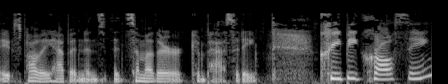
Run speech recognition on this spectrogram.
it's probably happened in, in some other capacity. Creepy Crossing,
